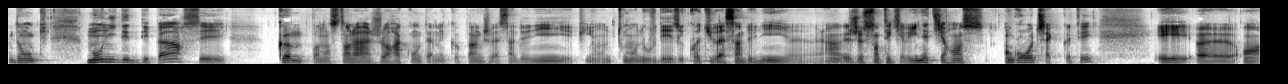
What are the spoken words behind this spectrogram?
Donc, mon idée de départ, c'est comme pendant ce temps-là, je raconte à mes copains que je vais à Saint-Denis, et puis tout le monde ouvre des quoi tu vas à Saint-Denis? Euh, je sentais qu'il y avait une attirance, en gros, de chaque côté. Et euh, en,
